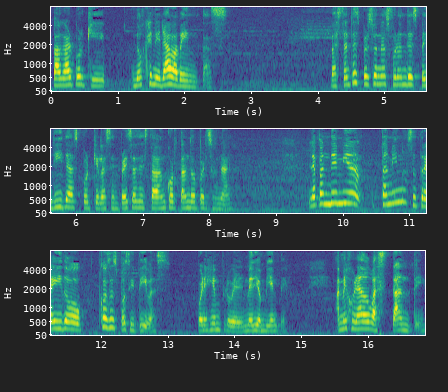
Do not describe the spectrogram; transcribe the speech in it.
pagar porque no generaba ventas. Bastantes personas fueron despedidas porque las empresas estaban cortando personal. La pandemia también nos ha traído cosas positivas. Por ejemplo, el medio ambiente. Ha mejorado bastante.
